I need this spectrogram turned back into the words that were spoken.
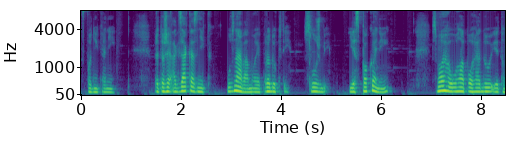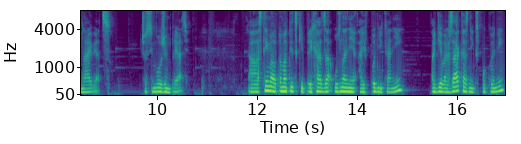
v podnikaní. Pretože ak zákazník uznáva moje produkty, služby, je spokojný, z môjho uhla pohľadu je to najviac, čo si môžem prijať. A s tým automaticky prichádza uznanie aj v podnikaní, ak je váš zákazník spokojný,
